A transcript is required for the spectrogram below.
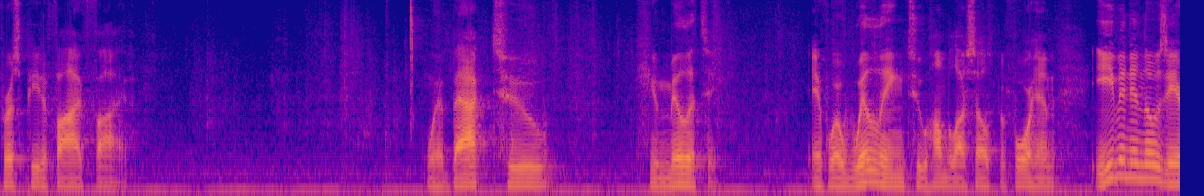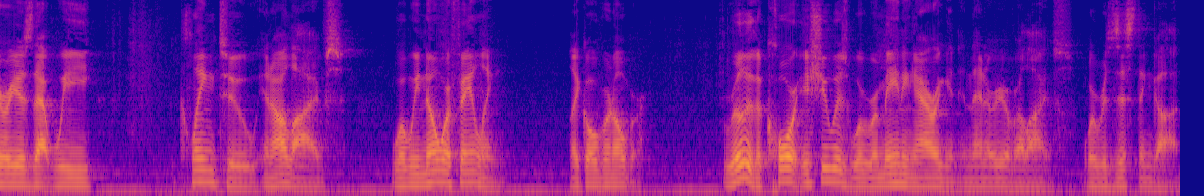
1 Peter 5 5. We're back to humility. If we're willing to humble ourselves before Him, even in those areas that we cling to in our lives where we know we're failing, like over and over. Really, the core issue is we're remaining arrogant in that area of our lives. We're resisting God.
